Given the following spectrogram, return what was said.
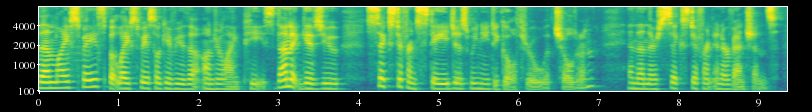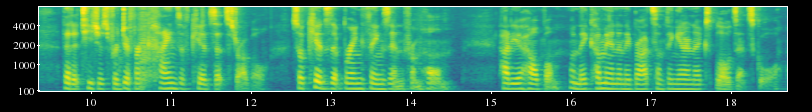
than life space, but life space will give you the underlying piece. Then it gives you six different stages we need to go through with children, and then there's six different interventions that it teaches for different kinds of kids that struggle. So, kids that bring things in from home. How do you help them when they come in and they brought something in and it explodes at school?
